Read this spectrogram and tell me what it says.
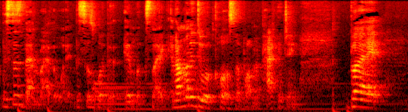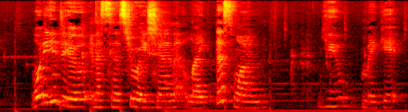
This is them, by the way. This is what it looks like. And I'm gonna do a close-up on the packaging. But what do you do in a situation like this one? You make it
